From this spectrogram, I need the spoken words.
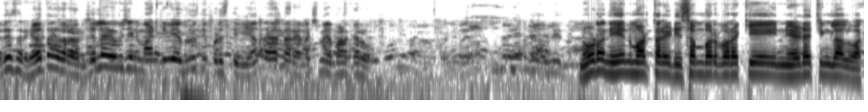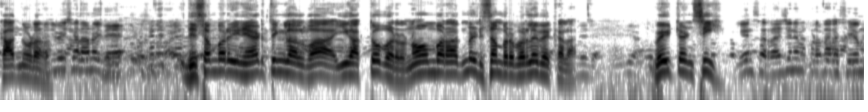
ಅದೇ ಸರ್ ಹೇಳ್ತಾ ಇದಾರೆ ಅವರು. ಜಿಲ್ಲಾ ಯೋಜನೆ ಮಾಡ್ತೀವಿ ಅಭಿವೃದ್ಧಿ ಪಡಿಸ್ತೀವಿ ಅಂತ ಹೇಳ್ತಾರೆ ಲಕ್ಷ್ಮೀ ಹೆಬ್ಬಾಳ್ಕರ್. ನೋಡೋಣ ಏನು ಮಾಡ್ತಾರೆ ಡಿಸೆಂಬರ್ ಬರೋಕ್ಕೆ ಇನ್ನು ಎರಡೇ ತಿಂಗಳಲ್ವಾ? ಕಾದು ನೋಡೋಣ. ಅಧಿವೇಶನನೂ ಇದೆ. ಡಿಸೆಂಬರ್ ಇನ್ನು ಎರಡು ತಿಂಗಳಲ್ವಾ? ಈಗ ಅಕ್ಟೋಬರ್ ನವಂಬರ್ ಆದಮೇಲೆ ಡಿಸೆಂಬರ್ ಬರಲೇಬೇಕಲ್ಲ. ವೆಯ್ಟ್ ಆ್ಯಂಡ್ ಸಿ ಏನ್ ಸರ್ ರಾಜೀನಾಮೆ ಕೊಡ್ತಾರೆ ಸಿಎಂ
